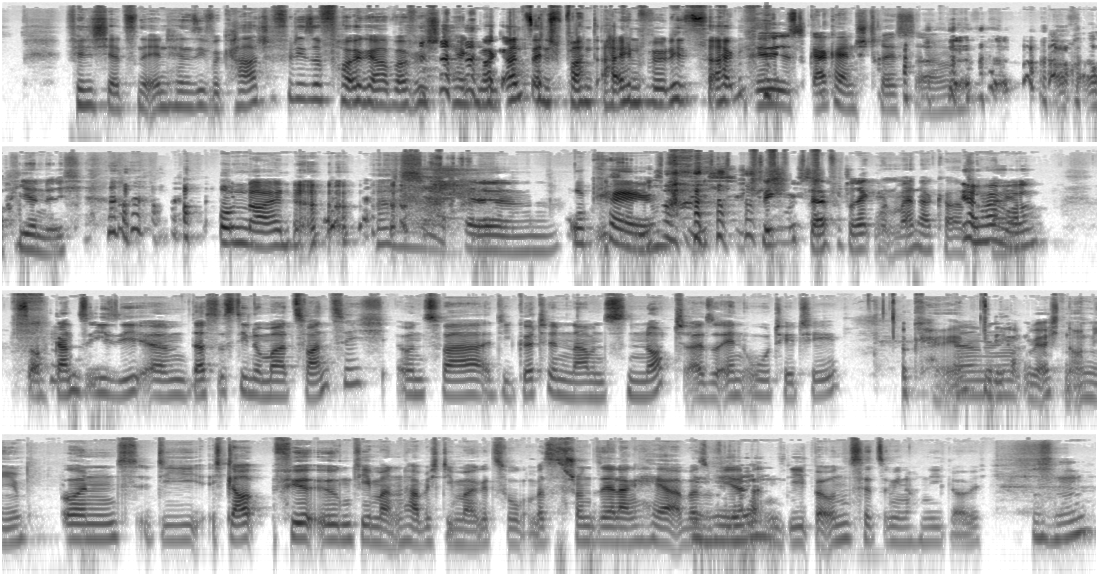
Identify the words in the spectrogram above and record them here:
finde ich jetzt eine intensive Karte für diese Folge, aber wir steigen mal ganz entspannt ein, würde ich sagen. Nö, ist gar kein Stress. Ähm, auch, auch hier nicht. Oh nein. ähm, okay. Ich, ich, ich, klinge mich da direkt mit meiner Karte. Ja, hör mal. Ist auch ganz easy. Ähm, das ist die Nummer 20 und zwar die Göttin namens Not, also N-O-T-T. Okay, ähm, die hatten wir echt noch nie. Und die, ich glaube, für irgendjemanden habe ich die mal gezogen. Aber es ist schon sehr lange her. Aber mhm. so wir hatten die bei uns jetzt irgendwie noch nie, glaube ich. Mhm.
